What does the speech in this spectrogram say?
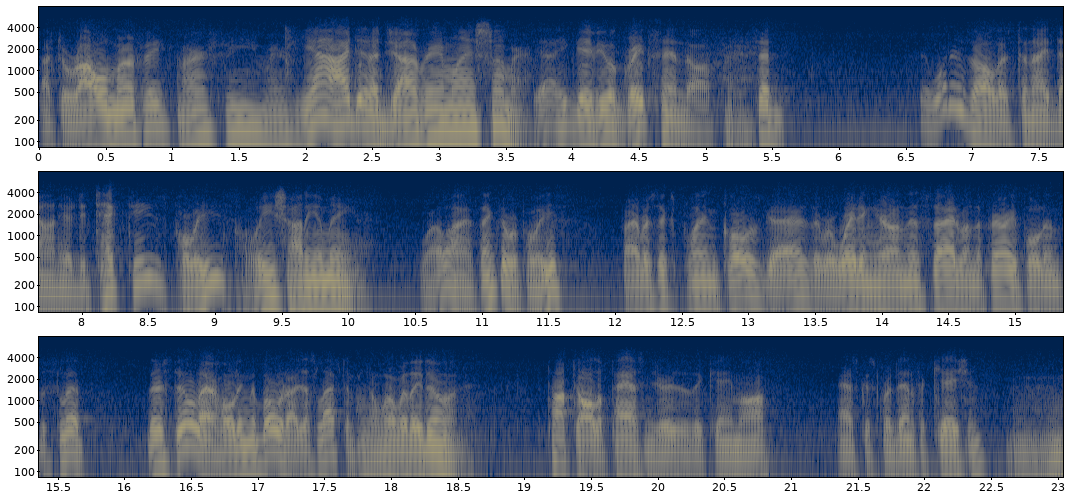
Dr. Raoul Murphy. Murphy, Murphy. Yeah, I did a job for him last summer. Yeah, he gave you a great send off. Said, Say, what is all this tonight down here? Detectives? Police? Police? How do you mean? Well, I think there were police. Five or six plainclothes guys. They were waiting here on this side when the ferry pulled into the slip. They're still there holding the boat. I just left them. Well, what were they doing? Talked to all the passengers as they came off. Asked us for identification. Mm-hmm.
